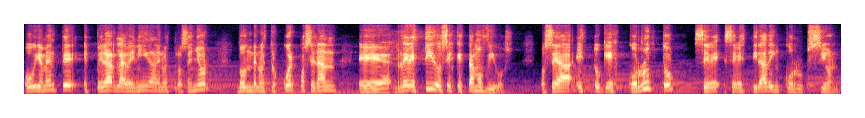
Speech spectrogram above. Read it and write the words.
obviamente, esperar la venida de nuestro Señor, donde nuestros cuerpos serán eh, revestidos si es que estamos vivos. O sea, esto que es corrupto se, se vestirá de incorrupción.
